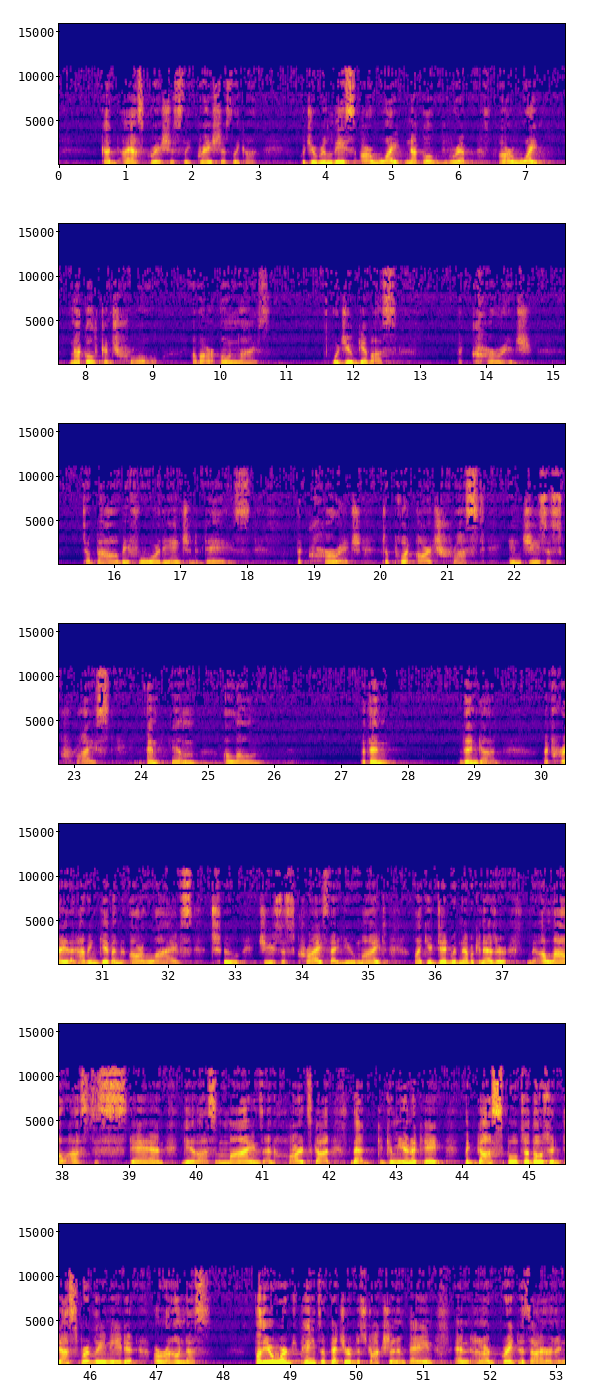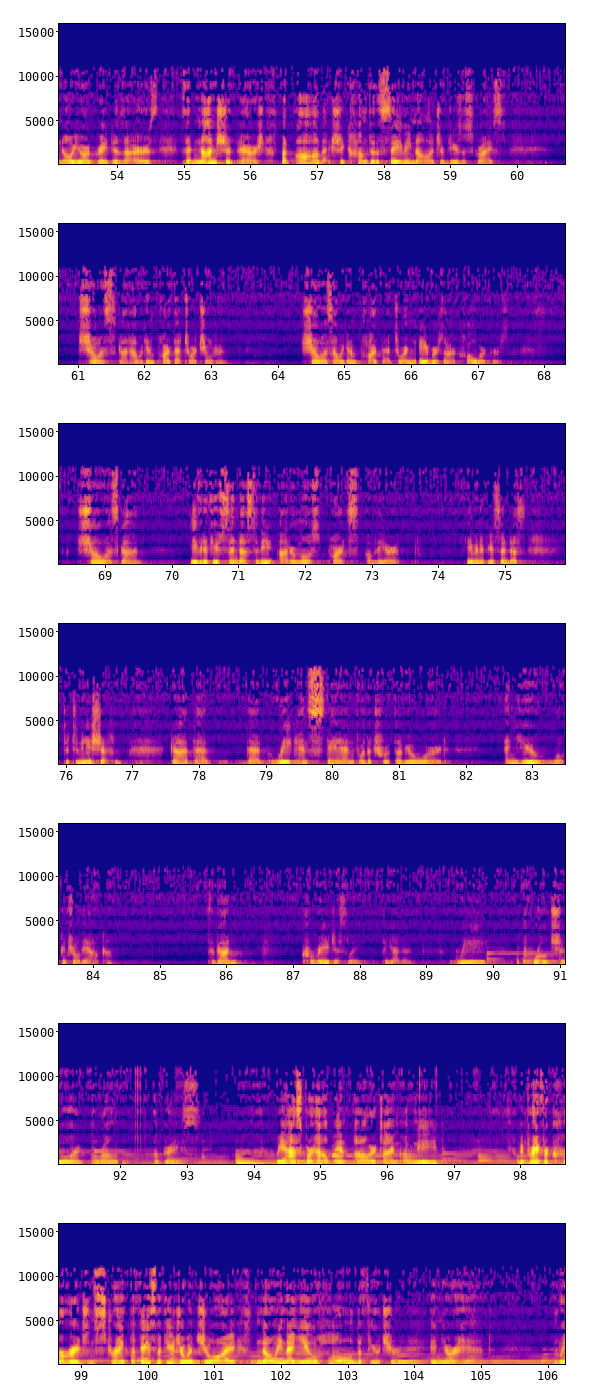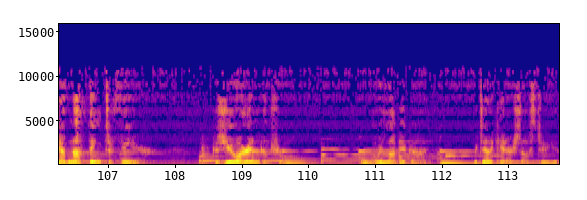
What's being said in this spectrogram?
God, I ask graciously, graciously, God, would you release our white knuckle grip, our white knuckled control of our own lives? Would you give us the courage to bow before the Ancient of Days, the courage to put our trust in Jesus Christ and Him alone. But then, then God, I pray that having given our lives to Jesus Christ, that you might, like you did with Nebuchadnezzar, allow us to stand. Give us minds and hearts, God, that can communicate the gospel to those who desperately need it around us. Father, your word paints a picture of destruction and pain, and, and our great desire, and I know your great desire is, is that none should perish, but all that should come to the saving knowledge of Jesus Christ. Show us, God, how we can impart that to our children. Show us how we can impart that to our neighbors and our coworkers. Show us, God, even if you send us to the uttermost parts of the earth, even if you send us to Tunisia, God, that, that we can stand for the truth of your word and you will control the outcome. So God, courageously together, we approach your throne of grace. We ask for help in our time of need. We pray for courage and strength to face the future with joy, knowing that you hold the future in your hand. And we have nothing to fear because you are in control. And we love you, God. We dedicate ourselves to you.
